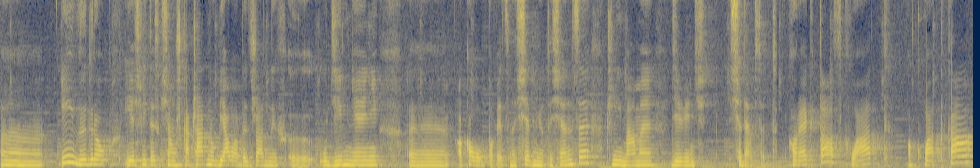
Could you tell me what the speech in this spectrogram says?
Yy, I wydruk, jeśli to jest książka czarno-biała, bez żadnych yy, udziwnień, yy, około powiedzmy 7000, czyli mamy 9700. Korekta, skład, okładka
